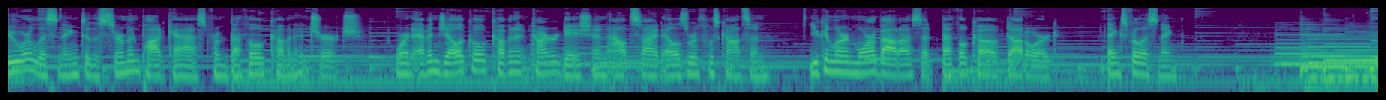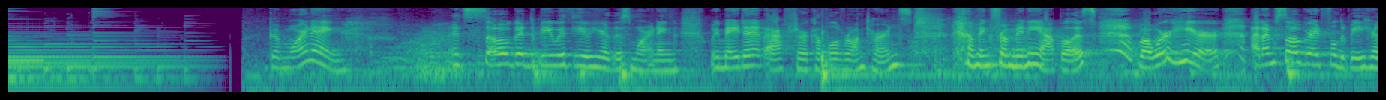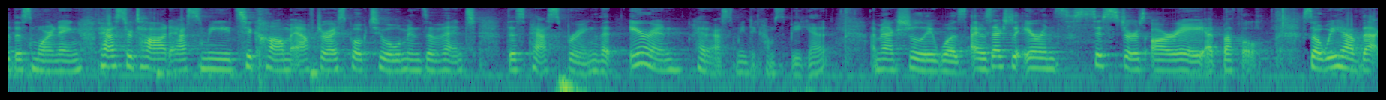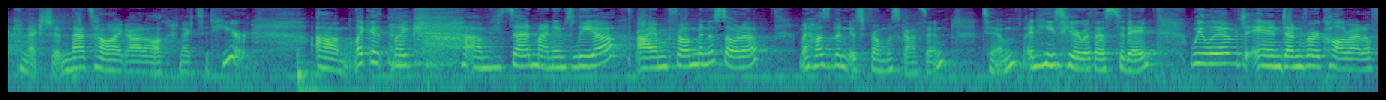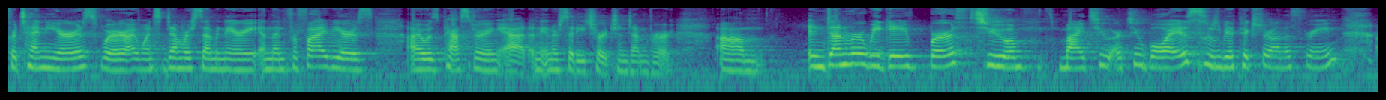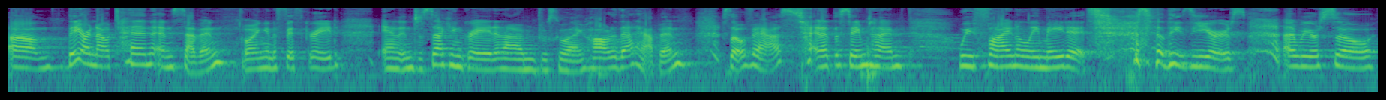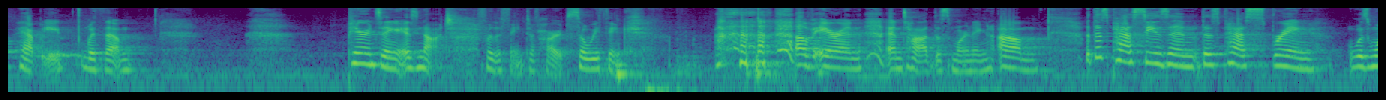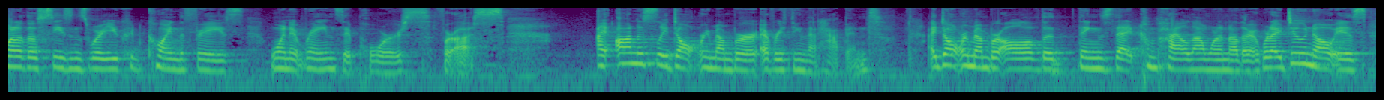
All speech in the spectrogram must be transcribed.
You are listening to the Sermon Podcast from Bethel Covenant Church. We're an evangelical covenant congregation outside Ellsworth, Wisconsin. You can learn more about us at bethelcov.org. Thanks for listening. Good morning. It's so good to be with you here this morning. We made it after a couple of wrong turns coming from Minneapolis, but we're here, and I'm so grateful to be here this morning. Pastor Todd asked me to come after I spoke to a women's event this past spring that Aaron had asked me to come speak at. I'm actually was I was actually Aaron's sister's RA at Bethel, so we have that connection. That's how I got all connected here. Um, like like um, he said, my name's Leah. I'm from Minnesota. My husband is from Wisconsin, Tim, and he's here with us today. We lived in Denver, Colorado for 10 years, where I went to Denver Seminary, and then for five years, I was pastoring at an inner city church in Denver. Um, in Denver, we gave birth to my two our two boys. Gonna be a picture on the screen. Um, they are now 10 and 7, going into fifth grade and into second grade, and I'm just going, how did that happen so fast? And at the same time, we finally made it to these years, and we are so happy with them. Parenting is not for the faint of heart, so we think of Aaron and Todd this morning. Um, but this past season, this past spring, was one of those seasons where you could coin the phrase, when it rains, it pours for us. I honestly don't remember everything that happened. I don't remember all of the things that compiled on one another. What I do know is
